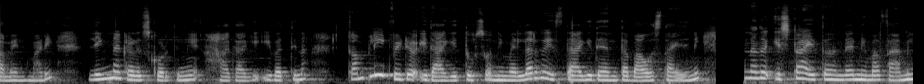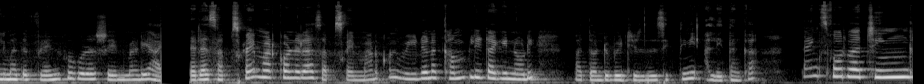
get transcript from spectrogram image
ಕಮೆಂಟ್ ಮಾಡಿ. ಲಿಂಕ್ನ ಕಳಿಸ್ಕೊಡ್ತೀನಿ. ಹಾಗಾಗಿ ಇವತ್ತಿನ ಕಂಪ್ಲೀಟ್ ವಿಡಿಯೋ ಇದಾಗಿತ್ತು. ಸೊ ನಿಮ್ಮೆಲ್ಲರಿಗೂ ಇಷ್ಟ ಆಗಿದೆ ಅಂತ ಭಾವಿಸ್ತಾ ಇದ್ದೀನಿ. ಏನಾದರೂ ಇಷ್ಟ ಆಯಿತು ಅಂದರೆ ನಿಮ್ಮ ಫ್ಯಾಮಿಲಿ ಮತ್ತು ಫ್ರೆಂಡ್ಸ್ಗೂ ಕೂಡ ಶೇರ್ ಮಾಡಿ. ಎಲ್ಲ ಸಬ್ಸ್ಕ್ರೈಬ್ ಮಾಡ್ಕೊಂಡಿಲ್ಲ ಸಬ್ಸ್ಕ್ರೈಬ್ ಮಾಡ್ಕೊಂಡು ವೀಡಿಯೋನ ಕಂಪ್ಲೀಟಾಗಿ ನೋಡಿ ಮತ್ತೊಂದು ವೀಡಿಯೋದಲ್ಲಿ ಸಿಗ್ತೀನಿ. ಅಲ್ಲಿ ತನಕ ಥ್ಯಾಂಕ್ಸ್ ಫಾರ್ ವಾಚಿಂಗ್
